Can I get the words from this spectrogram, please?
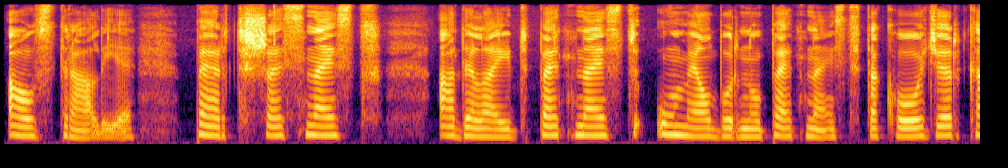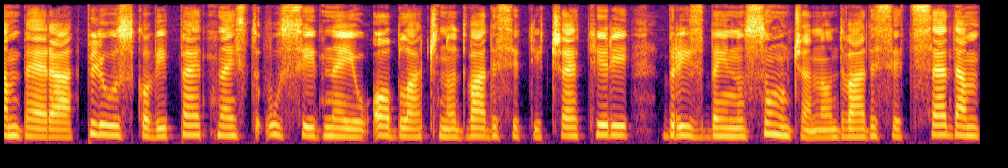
Australije. Perth 16, Adelaide 15, u Melbourneu 15, također Canberra pljuskovi 15, u Sidneju oblačno 24, Brisbaneu sunčano 27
